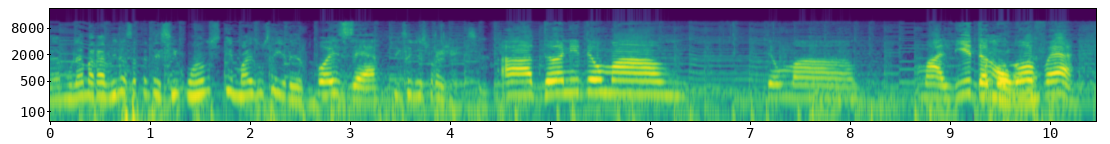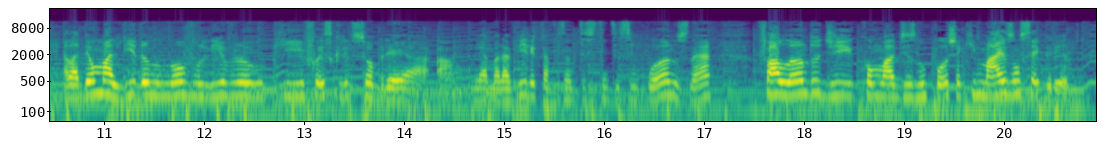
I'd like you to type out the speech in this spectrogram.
É, Mulher Maravilha, 75 anos e mais um segredo. Pois é. O que você diz pra gente? A Dani deu uma. deu uma. uma lida uma no aula, novo, né? é. Ela deu uma lida no novo livro que foi escrito sobre a, a Mulher Maravilha, que está fazendo 75 anos, né? Falando de, como ela diz no post aqui, mais um segredo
